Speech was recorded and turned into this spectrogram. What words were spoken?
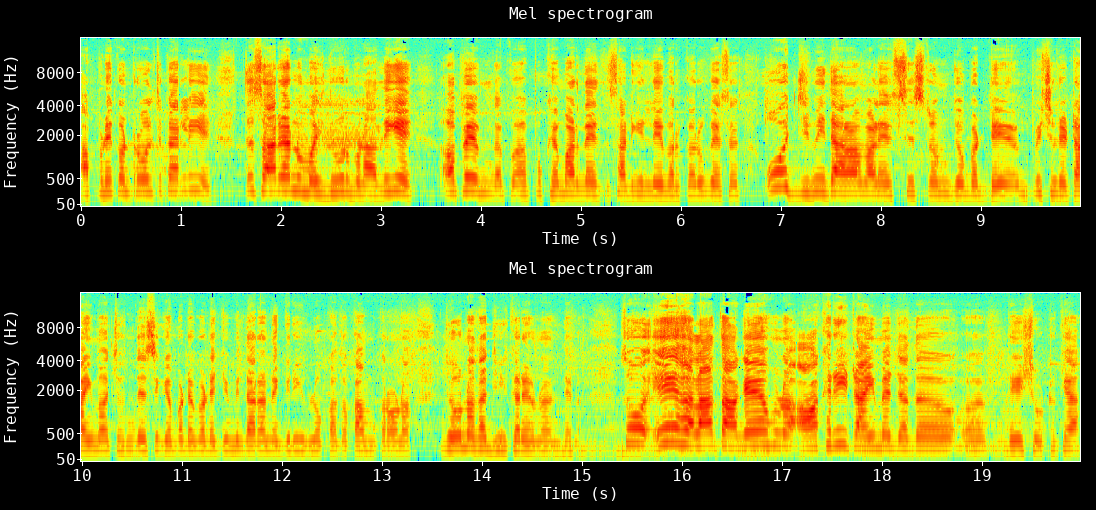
ਆਪਣੇ ਕੰਟਰੋਲ 'ਚ ਕਰ ਲਈਏ ਤੇ ਸਾਰਿਆਂ ਨੂੰ ਮਜ਼ਦੂਰ ਬਣਾ ਦਈਏ। ਆਪੇ ਭੁੱਖੇ ਮਰਦੇ ਸਾਡੀ ਲੇਬਰ ਕਰੂਗੇ। ਉਹ ਜ਼ਿਮੀਂਦਾਰਾਂ ਵਾਲੇ ਸਿਸਟਮ ਜੋ ਵੱਡੇ, ਪਿਛਲੇ ਟਾਈਮਾਂ 'ਚ ਹੁੰਦੇ ਸੀਗੇ, ਵੱਡੇ ਵੱਡੇ ਜ਼ਿਮੀਂਦਾਰਾਂ ਨੇ ਗਰੀਬ ਲੋਕਾਂ ਤੋਂ ਕੰਮ ਕਰਾਉਣਾ, ਜੋ ਉਹਨਾਂ ਦਾ ਜੀ ਕਰੇ ਉਹਨਾਂ ਨੇ ਦੇਣਾ। ਸੋ ਇਹ ਹਾਲਾਤ ਆ ਗਏ। ਹੁਣ ਆਖਰੀ ਟਾਈਮ ਹੈ ਜਦ ਦੇਸ਼ ਉੱਠ ਗਿਆ।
